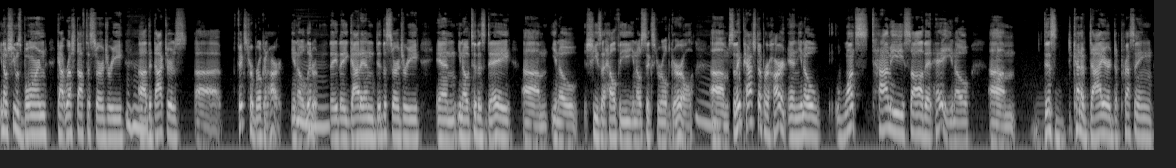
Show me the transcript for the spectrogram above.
you know, she was born, got rushed off to surgery. Mm-hmm. Uh, the doctors uh, fixed her broken heart. You know, mm literally, they they got in, did the surgery, and you know, to this day, um, you know, she's a healthy, you know, six year old girl. Mm. Um, so they patched up her heart, and you know, once Tommy saw that, hey, you know, um, this kind of dire, depressing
